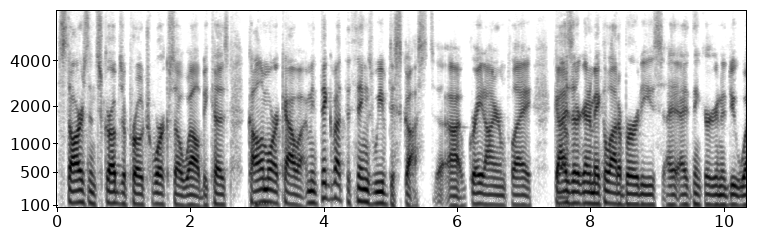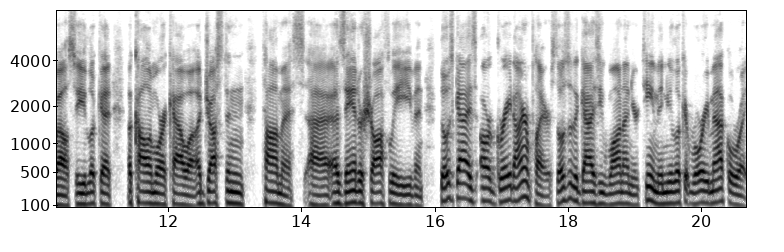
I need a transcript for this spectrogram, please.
stars and scrubs approach works so well because Collin Morikawa. I mean, think about the things we've discussed. Uh, great iron play, guys yeah. that are going to make a lot of birdies. I, I think are going to do well. So you look at a Collin Morikawa, a Justin Thomas, uh, a Xander Schauffele, even those guys are great iron players. Those are the guys you want on your team. And you look at Rory McIlroy.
